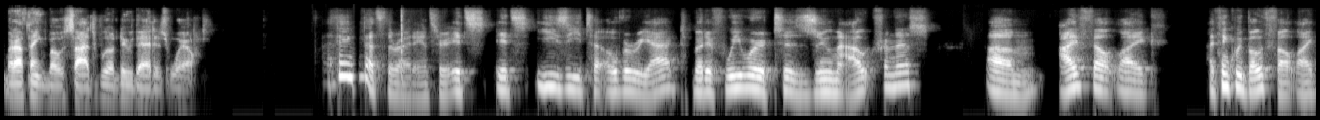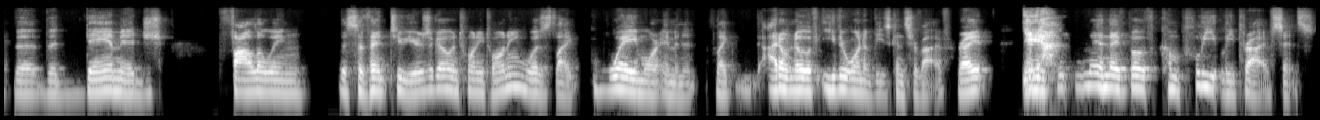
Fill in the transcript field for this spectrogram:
but I think both sides will do that as well. I think that's the right answer. It's it's easy to overreact, but if we were to zoom out from this, um, I felt like I think we both felt like the the damage following this event two years ago in 2020 was like way more imminent. Like I don't know if either one of these can survive, right? Yeah, and, and they've both completely thrived since,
